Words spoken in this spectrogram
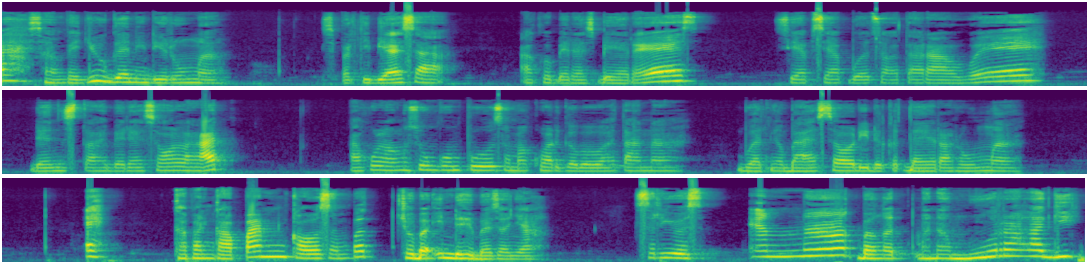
Ah, sampai juga nih di rumah. Seperti biasa, aku beres-beres, siap-siap buat sholat taraweh, dan setelah beres sholat, aku langsung kumpul sama keluarga bawah tanah buat ngebaso di deket daerah rumah. Eh, kapan-kapan kalau sempet cobain deh basonya. Serius, enak banget, mana murah lagi.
